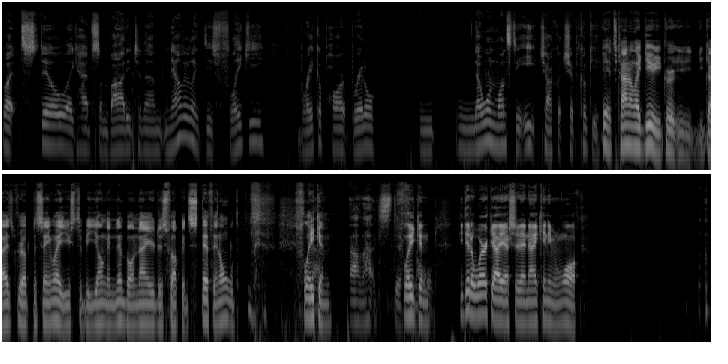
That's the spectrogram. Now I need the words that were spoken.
but still like had some body to them. Now they're like these flaky, break apart, brittle. N- no one wants to eat chocolate chip cookie. Yeah, it's kind of like you. You grew, you, you guys grew up the same way. You used to be young and nimble, and now you're just fucking stiff and old, flaking. Ah, I'm not stiff. and Flaking. old. He did a workout yesterday. Now he can't even walk.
